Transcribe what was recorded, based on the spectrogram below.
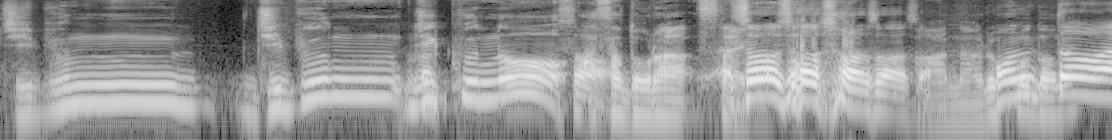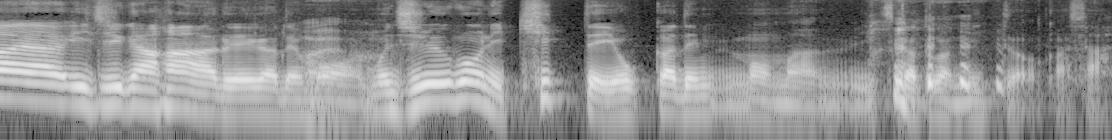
自分自分軸の朝ドラスタイル。そうそうそうそうそう。あなるほどね。本当は1時間半ある映画でも、はいはい。もう15に切って4日でもうまあ5日とか3日とかさ。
